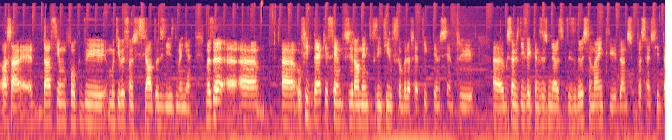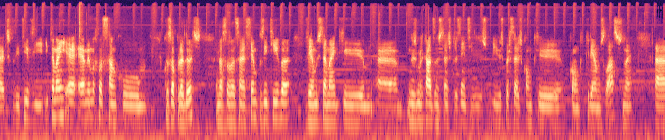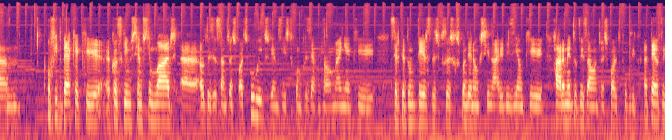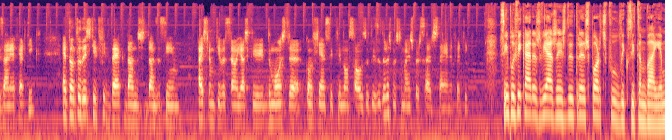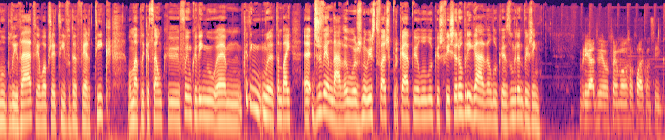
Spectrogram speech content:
lá está, é, dá assim um pouco de motivação especial todos os dias de manhã. Mas a, a, a, o feedback é sempre geralmente positivo sobre a FETIC, temos sempre. Uh, gostamos de dizer que temos os melhores utilizadores também, que dão-nos bastantes feedbacks positivos e, e também é, é, a mesma relação com, com, os operadores. A nossa relação é sempre positiva. Vemos também que uh, nos mercados onde estamos presentes e os, e os, parceiros com que, com que criamos laços, não é? Um, ah, o feedback é que conseguimos sempre estimular a utilização de transportes públicos. Vemos isto como, por exemplo, na Alemanha, que cerca de um terço das pessoas que responderam ao questionário diziam que raramente utilizavam transporte público até utilizarem a Fertic. Então, todo este tipo de feedback dá-nos dá assim extra motivação e acho que demonstra confiança que não só os utilizadores, mas também os parceiros têm na Fertic. Simplificar as viagens de transportes públicos e também a mobilidade é o objetivo da Fertic, uma aplicação que foi um bocadinho, um, um bocadinho uh, também uh, desvendada hoje no Isto Faz Por Cá pelo Lucas Fischer. Obrigada, Lucas. Um grande beijinho. Obrigado, eu. Foi uma honra falar consigo.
